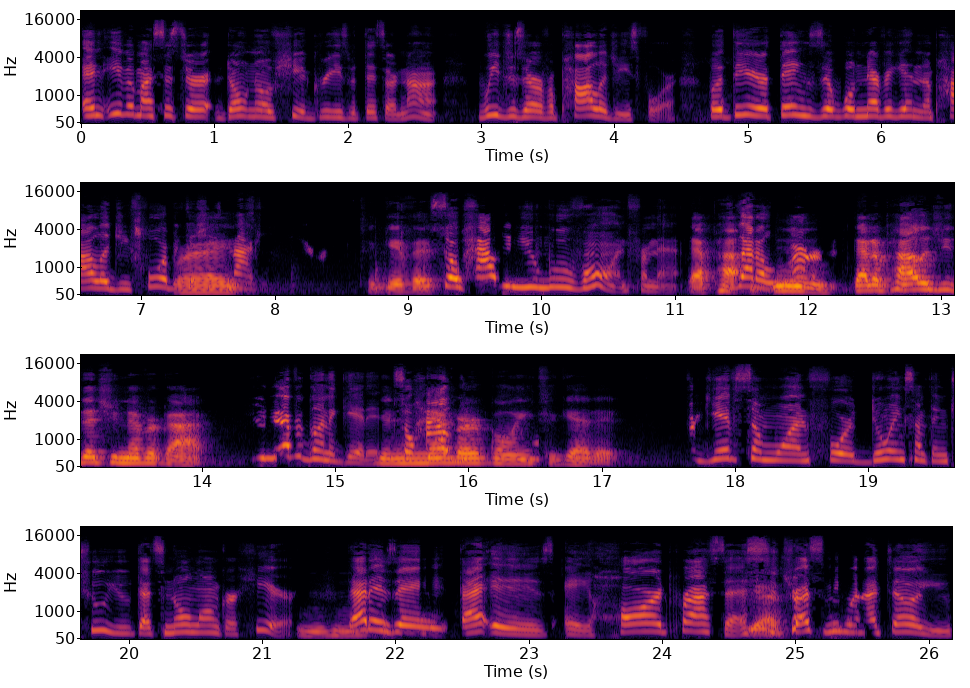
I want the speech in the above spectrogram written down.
and even my sister don't know if she agrees with this or not. We deserve apologies for. But there are things that we'll never get an apology for because right. she's not to give it. So how do you move on from that? That po- you gotta mm, learn that apology that you never got. You're never going to get it. You're so never going to get it. Forgive someone for doing something to you that's no longer here. Mm-hmm. That is a that is a hard process. Yes. Trust me when I tell you,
